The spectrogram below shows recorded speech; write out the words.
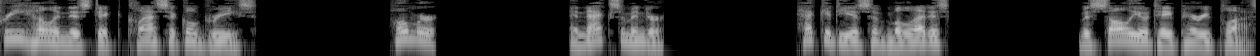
Pre-Hellenistic Classical Greece Homer Anaximander Hecataeus of Miletus Massaliote Periplus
